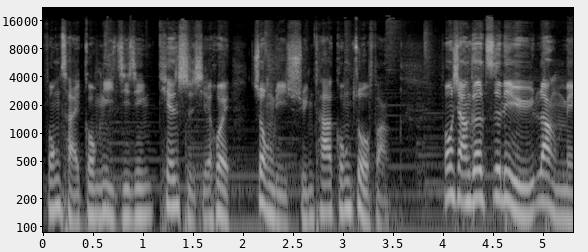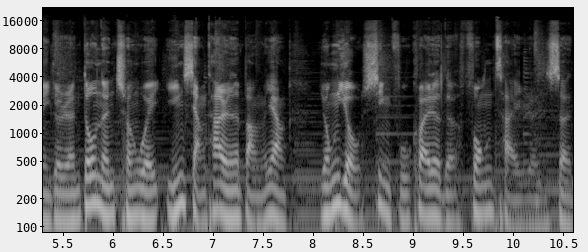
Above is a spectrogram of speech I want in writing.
风采公益基金、天使协会、众里寻他工作坊。风翔哥致力于让每个人都能成为影响他人的榜样。拥有幸福快乐的风采人生，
